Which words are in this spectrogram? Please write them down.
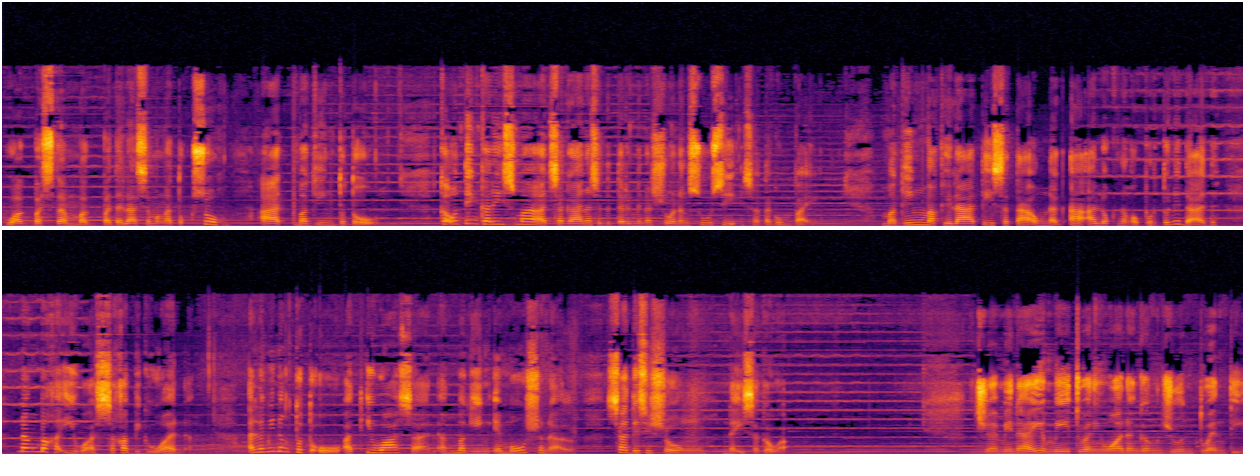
Huwag basta magpadala sa mga tukso at maging totoo. Kaunting karisma at sagana sa determinasyon ang susi sa tagumpay. Maging makilati sa taong nag-aalok ng oportunidad nang makaiwas sa kabiguan. Alamin ang totoo at iwasan ang maging emotional sa desisyong na isagawa. Gemini, May 21 hanggang June 20.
